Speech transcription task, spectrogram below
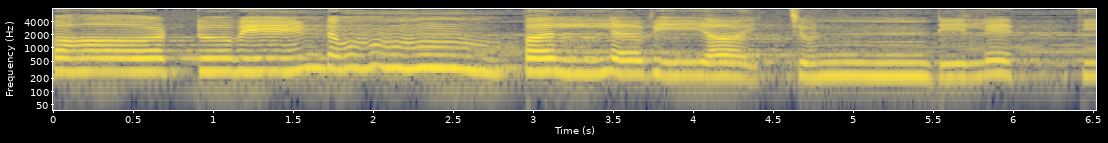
പാട്ടു വീണ്ടും പല്ലവിയായി ചുണ്ടിലെത്തി.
